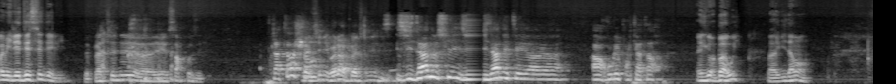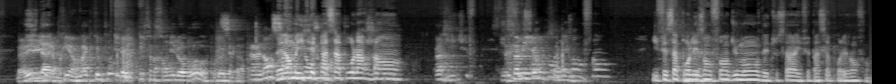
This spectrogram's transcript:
Oui, mais il est décédé, lui. C'est Platini euh, et Sarkozy. Platoche, hein. Platini, voilà, Platini. Zidane aussi. Zidane était à rouler pour le Qatar. bah oui, bah évidemment. Bah oui, il a pris un Mac de il a pris 500 000 euros pour le Qatar. Euh, non, mais non, mais il fait pas ça pour l'argent. Ah, 5 millions, pour les enfants. Il fait ça pour les enfants du monde et tout ça. Il fait pas ça pour les enfants,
